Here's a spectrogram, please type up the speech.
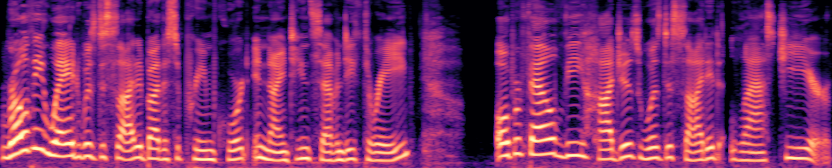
Roe v. Wade was decided by the Supreme Court in 1973. Obergefell v. Hodges was decided last year.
